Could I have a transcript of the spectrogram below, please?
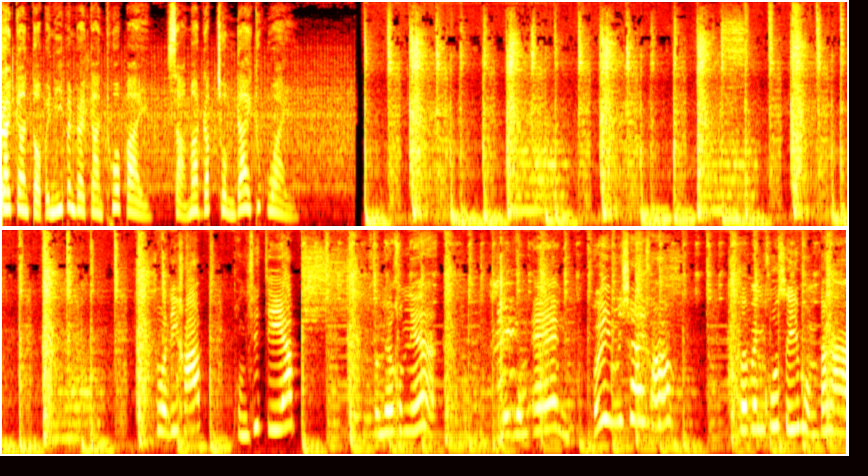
รายการต่อไปนี้เป็นรายการทั่วไป สามารถรับชมได้ทุกวัย สวัสดีครับ ผมชื่อเจี๊ยบ ส่วนเธอคนเนี้ยเด็กผมเอง เฮ้ย ไม่ใช่ครับ เธอเป็นคู่ซีผมต่างหา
